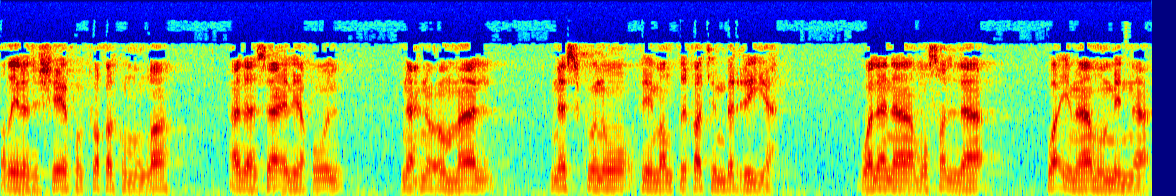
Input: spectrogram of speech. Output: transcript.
فضيلة الشيخ وفقكم الله هذا سائل يقول نحن عمال نسكن في منطقة برية. ولنا مصلى وإمام منا.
